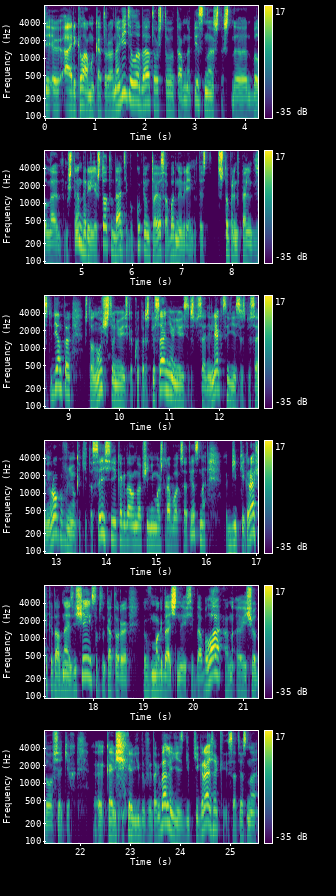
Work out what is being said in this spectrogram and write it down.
э, а реклама, которую она видела, да, то, что там написано, что, что был на этом штендере или что-то, да, типа, купим твое свободное время. То есть, что принципиально для студента, что он учится, у него есть какое-то расписание, у него есть расписание лекций, есть расписание уроков, у него какие-то сессии, когда он вообще не может работать. Соответственно, гибкий график – это одна из вещей, собственно, которая в Макдачной всегда была, она, э, еще до всяких э, ковидов и так далее. Есть гибкий график, и, соответственно,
